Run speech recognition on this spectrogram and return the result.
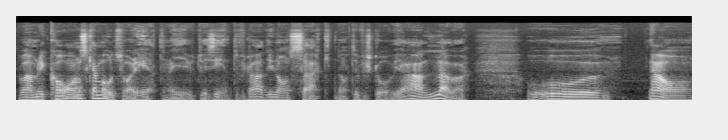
de amerikanska motsvarigheterna givetvis inte. För då hade ju någon sagt något, det förstår vi alla va. Och, och ja...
